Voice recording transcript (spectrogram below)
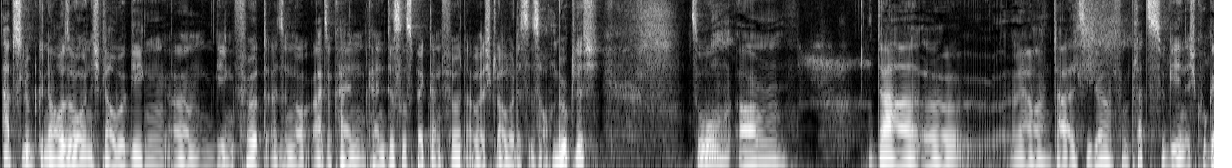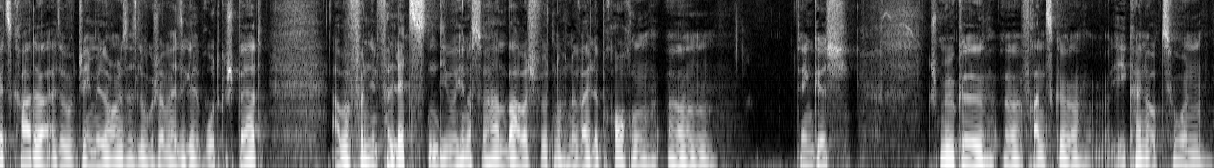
absolut genauso. Und ich glaube, gegen, ähm, gegen Fürth, also, noch, also kein, kein Disrespekt an Fürth, aber ich glaube, das ist auch möglich. So, ähm, da, äh, ja, da als Sieger vom Platz zu gehen. Ich gucke jetzt gerade, also Jamie Lawrence ist logischerweise gelb-rot gesperrt. Aber von den Verletzten, die wir hier noch so haben, Barisch wird noch eine Weile brauchen, ähm, denke ich. Schmökel, äh, Franzke, eh keine Option.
